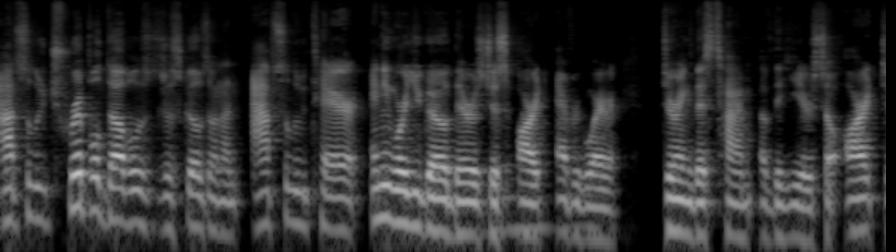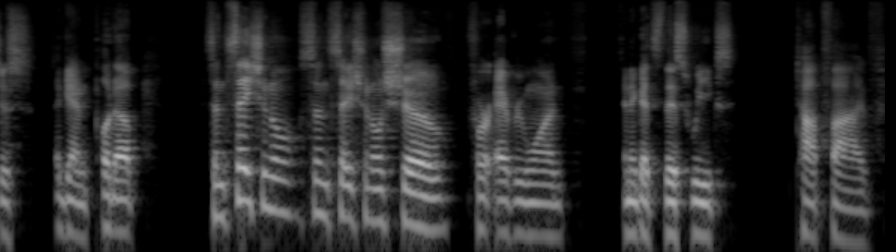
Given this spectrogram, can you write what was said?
absolute triple doubles, just goes on an absolute tear. Anywhere you go, there is just art everywhere during this time of the year. So art just again put up sensational, sensational show for everyone, and it gets this week's top five,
